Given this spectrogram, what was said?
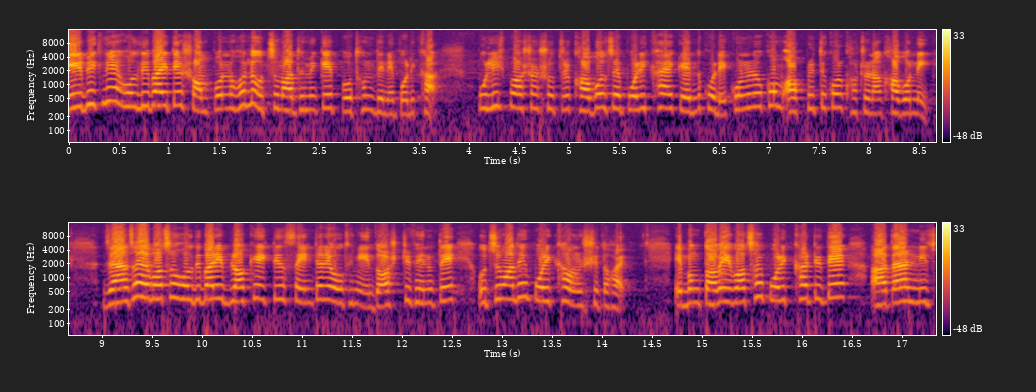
নির্বিঘ্নে হলদিবাড়িতে সম্পন্ন হলো উচ্চ মাধ্যমিকের প্রথম দিনে পরীক্ষা। পুলিশ প্রশাসন সূত্রে খবর যে পরীক্ষায় কেন্দ্র করে কোনো রকম অপ্রীতিকর ঘটনা খবর নেই। জানা যায়, এবছর হলদিবাড়ি ব্লকে একটি সেন্টারের অধীনে দশটি ভেন্যুতে উচ্চ মাধ্যমিক পরীক্ষা অনুষ্ঠিত হয় এবং তবে এবছর পরীক্ষার্থীদের তারা নিজ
